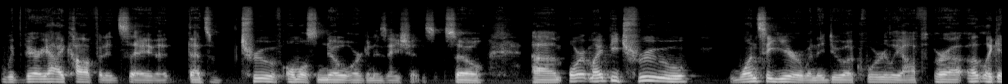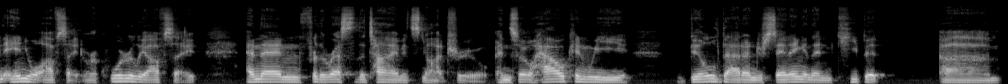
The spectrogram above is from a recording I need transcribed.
with very high confidence, say that that's true of almost no organizations. So, um, or it might be true once a year when they do a quarterly off or a, a, like an annual offsite or a quarterly offsite. And then for the rest of the time, it's not true. And so, how can we, build that understanding and then keep it um,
